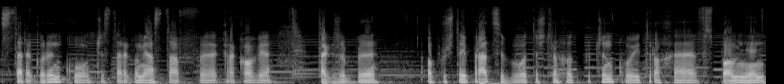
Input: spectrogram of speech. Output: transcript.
Starego Rynku czy Starego Miasta w Krakowie, tak żeby oprócz tej pracy było też trochę odpoczynku i trochę wspomnień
